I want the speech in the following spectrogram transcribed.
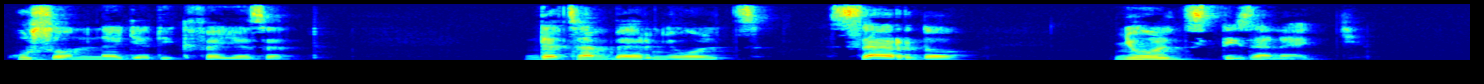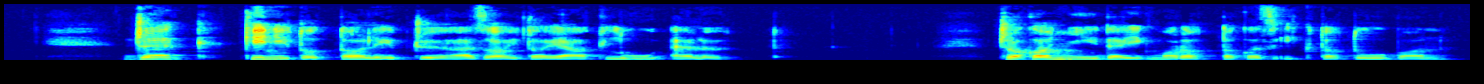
24. fejezet December 8. Szerda 8.11 Jack kinyitotta a lépcsőház ajtaját Lou előtt. Csak annyi ideig maradtak az iktatóban,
